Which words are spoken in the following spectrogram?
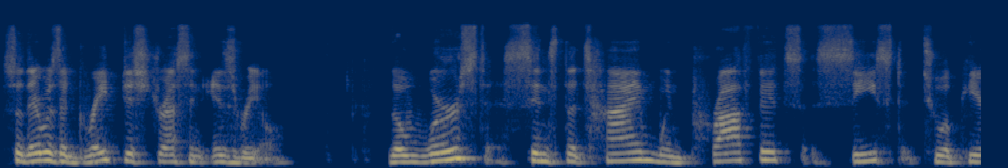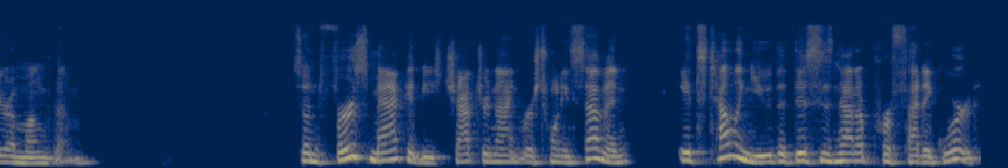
"So there was a great distress in Israel, the worst since the time when prophets ceased to appear among them. So in First Maccabees chapter 9 verse 27, it's telling you that this is not a prophetic word.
